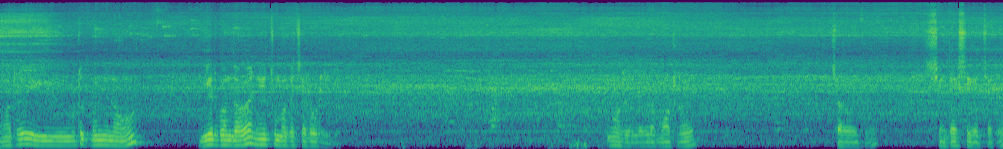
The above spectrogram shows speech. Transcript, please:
ನೋಡ್ರಿ, ಈ ಊಟಕ್ಕೆ ಬಂದ್ವಿ ನಾವು. ನೀರು ಬಂದವ, ನೀರು ತುಂಬಕ್ಕೆ ನೋಡ್ರಿ ಈಗ ನೋಡ್ರಿ, ಇಲ್ಲೆಲ್ಲ ಮೋಟ್ರು ಚಲೋ ಐತೆ ಸಿಂಟ್ಯಾಕ್ಸ್ ಸಿಗತ್ತೆ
